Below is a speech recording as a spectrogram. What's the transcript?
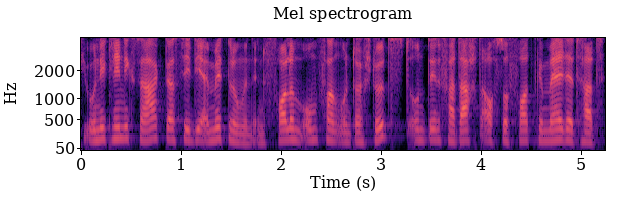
Die Uniklinik sagt, dass sie die Ermittlungen in vollem Umfang unterstützt und den Verdacht auch sofort gemeldet hat.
